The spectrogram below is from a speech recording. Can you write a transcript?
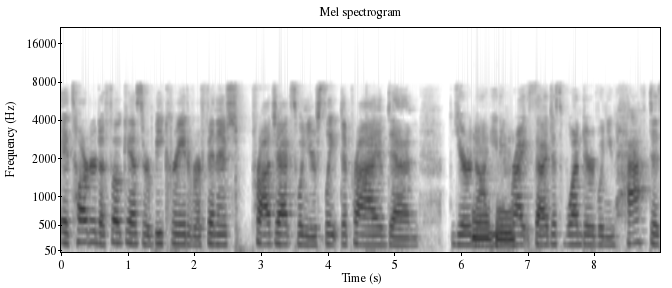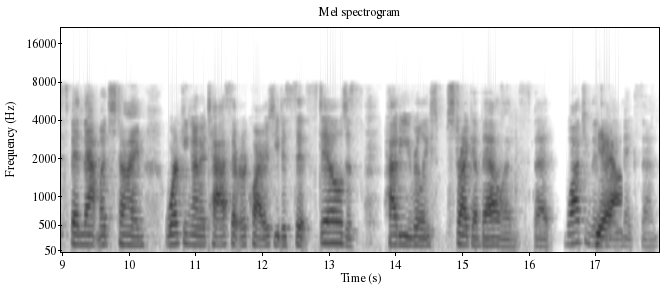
it's harder to focus or be creative or finish projects when you're sleep deprived and you're not mm-hmm. eating right. So I just wondered when you have to spend that much time working on a task that requires you to sit still, just how do you really strike a balance? But watching the yeah. makes sense.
